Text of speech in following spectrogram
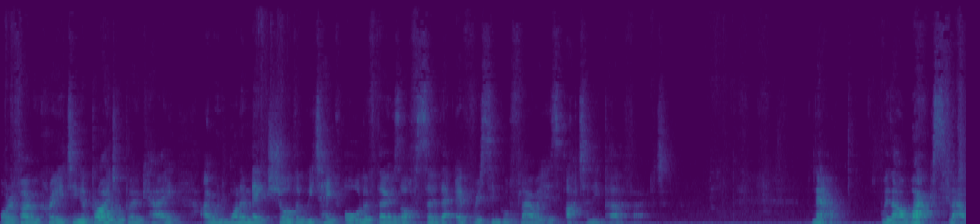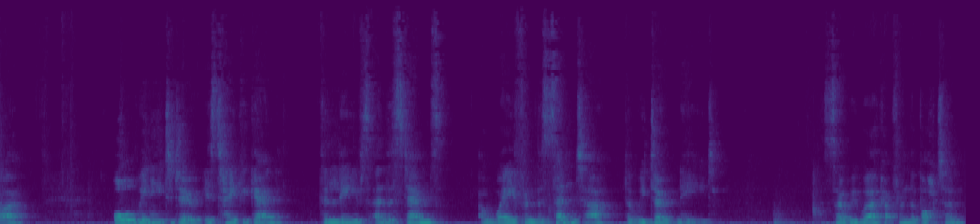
or if I were creating a bridal bouquet, I would want to make sure that we take all of those off so that every single flower is utterly perfect. Now, with our wax flower, all we need to do is take again the leaves and the stems away from the centre that we don't need. So we work up from the bottom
